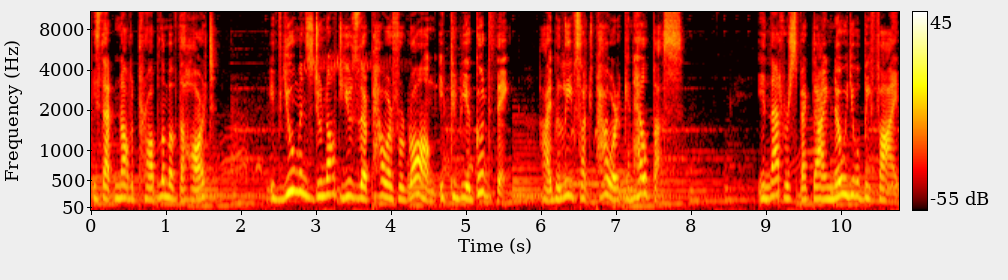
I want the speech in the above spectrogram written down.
is that not a problem of the heart? If humans do not use their power for wrong, it could be a good thing. I believe such power can help us. In that respect, I know you will be fine.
